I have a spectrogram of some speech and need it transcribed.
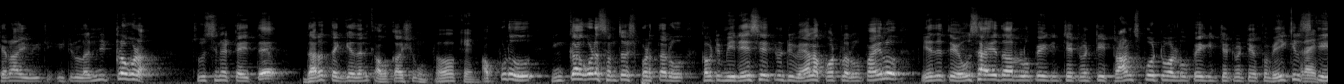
కిరాయి వీటి వీటిలన్నింటిలో కూడా చూసినట్టయితే ధర తగ్గేదానికి అవకాశం ఉంటుంది. అప్పుడు ఇంకా కూడా సంతోషపడతారు. కాబట్టి మీరు వేసేటువంటి వేల కోట్ల రూపాయలు ఏదైతే వ్యవసాయదారులు ఉపయోగించేటువంటి ట్రాన్స్పోర్ట్ వాళ్ళు ఉపయోగించేటువంటి ఒక వెహికల్స్కి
